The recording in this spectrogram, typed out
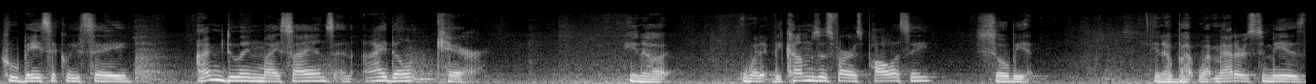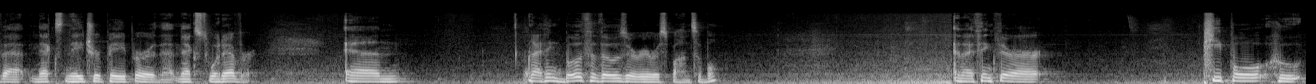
who basically say, I'm doing my science and I don't care. You know, what it becomes as far as policy, so be it. You know, but what matters to me is that next nature paper or that next whatever. And, and I think both of those are irresponsible. And I think there are people who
